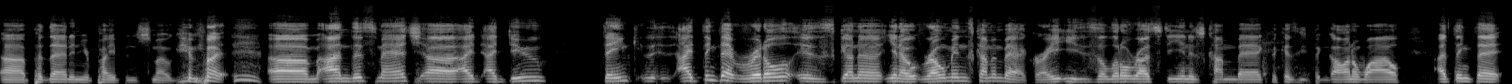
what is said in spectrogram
uh, put that in your pipe and smoke. It. but um, on this match, uh, I I do think I think that Riddle is gonna, you know, Roman's coming back, right? He's a little rusty in his comeback because he's been gone a while. I think that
